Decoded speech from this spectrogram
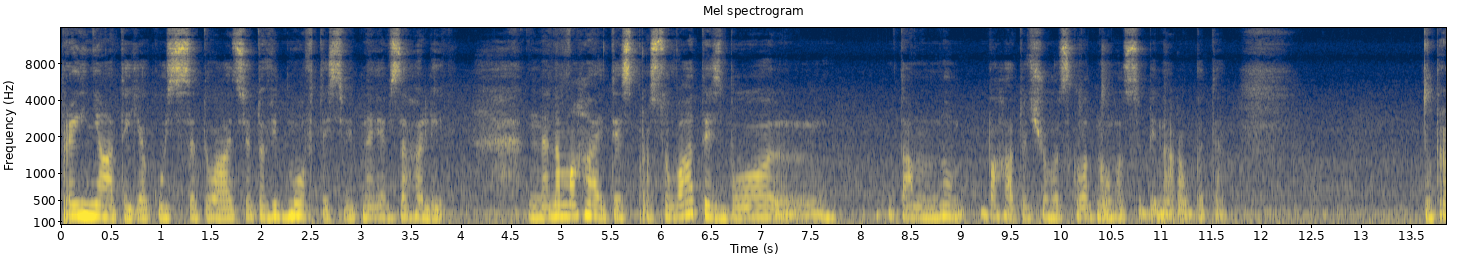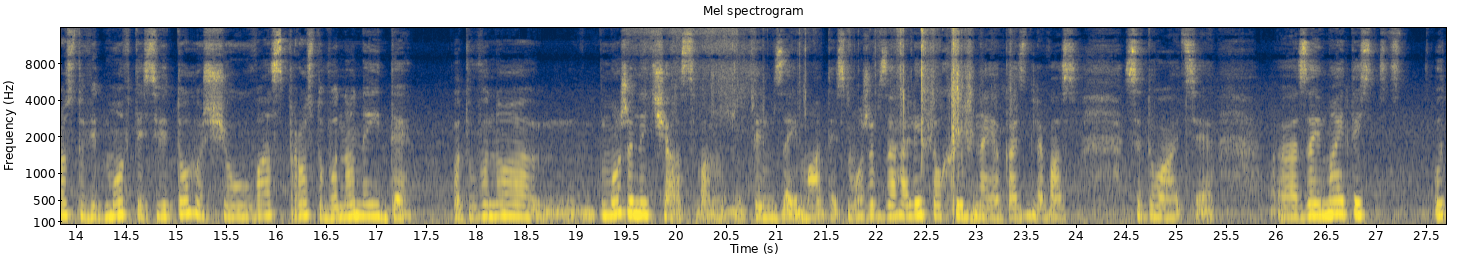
прийняти якусь ситуацію, то відмовтесь від неї взагалі. Не намагайтесь просуватись, бо там ну, багато чого складного собі наробите. Просто відмовтесь від того, що у вас просто воно не йде. От воно може не час вам тим займатись, може взагалі то хибна якась для вас ситуація. Е, Займайтесь от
